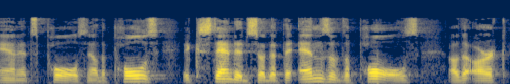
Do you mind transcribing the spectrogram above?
and its poles. Now, the poles extended so that the ends of the poles of the ark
